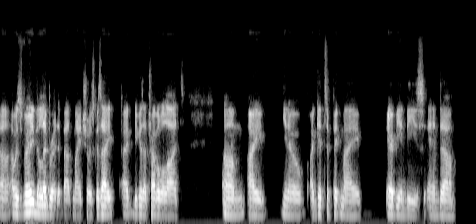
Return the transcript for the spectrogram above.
uh, I was very deliberate about my choice because I, I because I travel a lot. Um, I you know I get to pick my Airbnbs and um,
